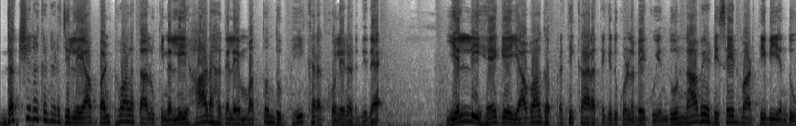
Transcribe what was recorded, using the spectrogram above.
ದಕ್ಷಿಣ ಕನ್ನಡ ಜಿಲ್ಲೆಯ ಬಂಟ್ವಾಳ ತಾಲೂಕಿನಲ್ಲಿ ಹಾಡಹಗಲೆ ಮತ್ತೊಂದು ಭೀಕರ ಕೊಲೆ ನಡೆದಿದೆ. ಎಲ್ಲಿ ಹೇಗೆ ಯಾವಾಗ ಪ್ರತೀಕಾರ ತೆಗೆದುಕೊಳ್ಳಬೇಕು ಎಂದು ನಾವೇ ಡಿಸೈಡ್ ಮಾಡ್ತೀವಿ ಎಂದು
